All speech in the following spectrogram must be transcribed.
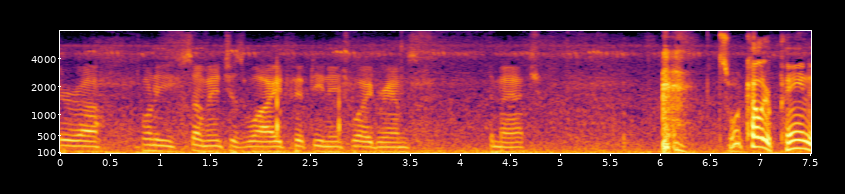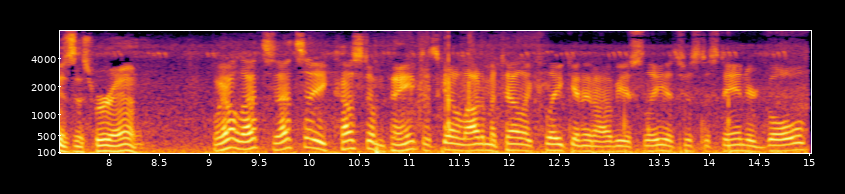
they're uh, 20 some inches wide, 15 inch wide rims to match. So, what color paint is this rear end? Well, that's that's a custom paint. It's got a lot of metallic flake in it. Obviously, it's just a standard gold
